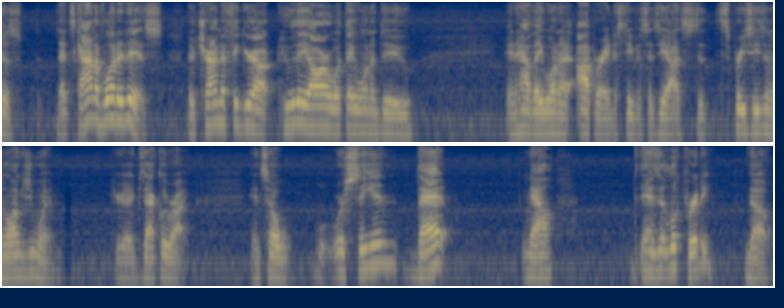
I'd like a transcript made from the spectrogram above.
because that's kind of what it is. They're trying to figure out who they are, what they want to do, and how they want to operate. As Steven says, yeah, it's, it's preseason as long as you win. You're exactly right. And so we're seeing that now. Has it looked pretty? No.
